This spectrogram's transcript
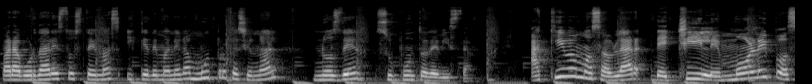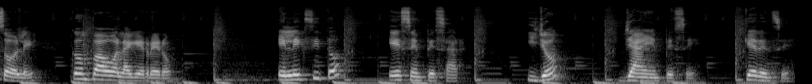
para abordar estos temas y que de manera muy profesional nos den su punto de vista. Aquí vamos a hablar de chile, mole y pozole con Paola Guerrero. El éxito es empezar. Y yo ya empecé. Quédense.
